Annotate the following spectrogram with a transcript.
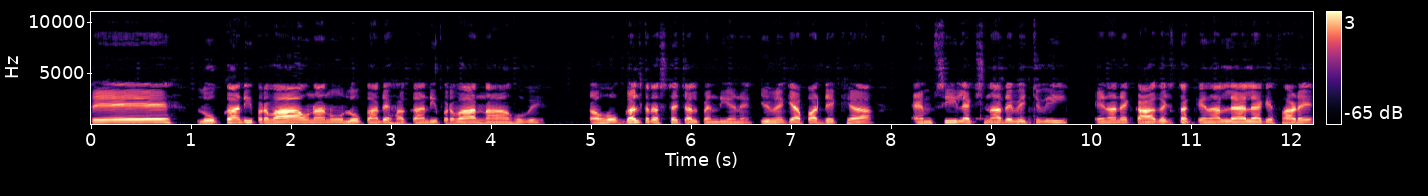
ਤੇ ਲੋਕਾਂ ਦੀ ਪਰਵਾਹ, ਉਹਨਾਂ ਨੂੰ ਲੋਕਾਂ ਦੇ ਹੱਕਾਂ ਦੀ ਪਰਵਾਹ ਨਾ ਹੋਵੇ ਤਾਂ ਉਹ ਗਲਤ ਰਸਤੇ ਚੱਲ ਪੈਂਦੀਆਂ ਨੇ। ਜਿਵੇਂ ਕਿ ਆਪਾਂ ਦੇਖਿਆ ਐਮਸੀ ਇਲੈਕਸ਼ਨਾਂ ਦੇ ਵਿੱਚ ਵੀ ਇਹਨਾਂ ਨੇ ਕਾਗਜ਼ ਧੱਕੇ ਨਾਲ ਲੈ ਲੈ ਕੇ ਫਾੜੇ।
